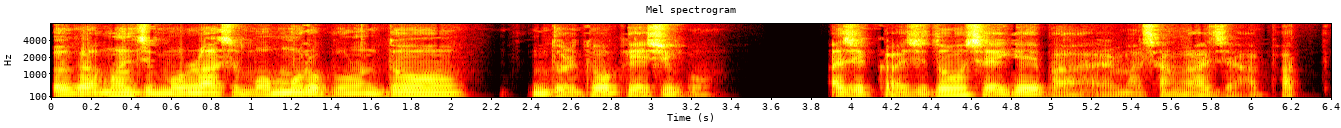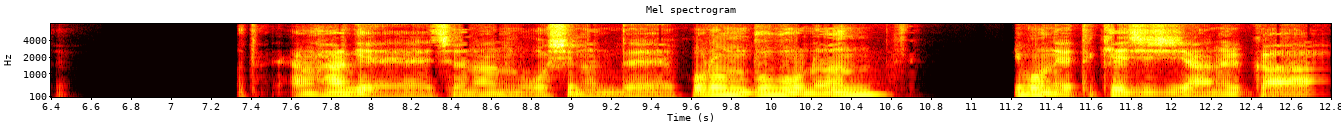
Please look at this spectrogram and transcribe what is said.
뭐가 뭔지 몰라서 못 물어보는 도- 분들도 계시고 아직까지도 재개발 마찬가지 아파트 다양하게 전화는 오시는데 그런 부분은 기본 애특해지지 않을까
